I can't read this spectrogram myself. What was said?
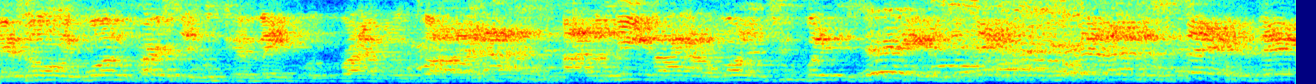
There's only one person who can make it right with God. And I, I believe I got one or two witnesses here today that understand that there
